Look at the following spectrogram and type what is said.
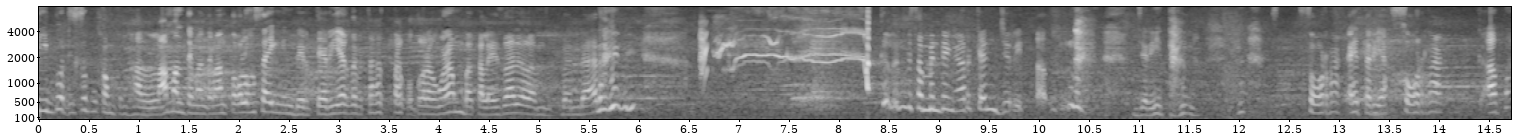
tiba di sebuah kampung halaman teman-teman. Tolong saya ingin berteriak tapi tak- takut orang-orang bakal leza dalam bandara ini. Kalian bisa mendengarkan jeritan. Jeritan. Sorak eh teriak sorak. Apa?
